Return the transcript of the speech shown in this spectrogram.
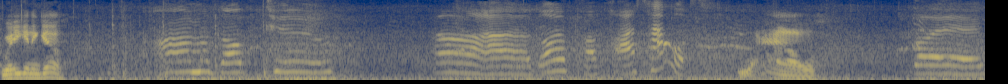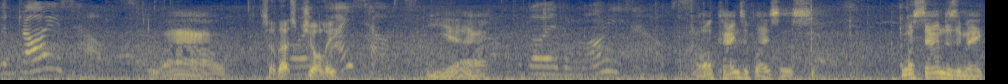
Where are you gonna go? I'm gonna go to uh, go to Papa's house. Wow. Go to Jolly's house. Wow. So that's Go jolly. I's house. Yeah. Go to Mommy's house. All kinds of places. What sound does it make?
